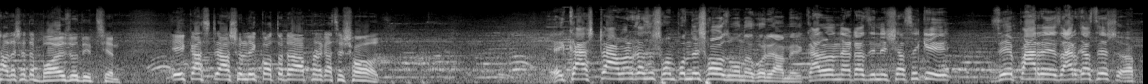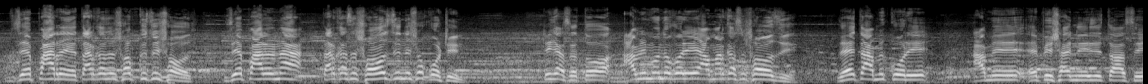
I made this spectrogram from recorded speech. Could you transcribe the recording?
সাথে সাথে বয়সও দিচ্ছেন। এই কাজটা আসলে কতটা আপনার কাছে সহজ? এই কাজটা আমার কাছে সম্পূর্ণ সহজ মনে করি আমি। কারণ একটা জিনিস আছে কি, যে পারে যার কাছে যে পারে তার কাছে সব কিছুই সহজ। যে পারে না, তার কাছে সহজ জিনিসও কঠিন। ঠিক আছে? তো আমি মনে করি আমার কাছে সহজই। যেহেতু আমি করি, আমি এ পেশায় নিয়োজিত আছি,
